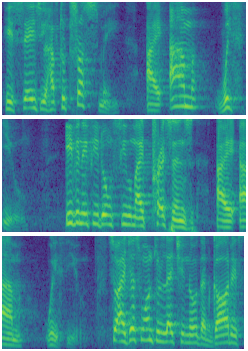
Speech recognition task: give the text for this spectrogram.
He says, You have to trust me. I am with you. Even if you don't feel my presence, I am with you. So I just want to let you know that God is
